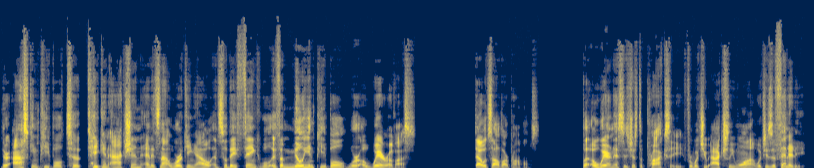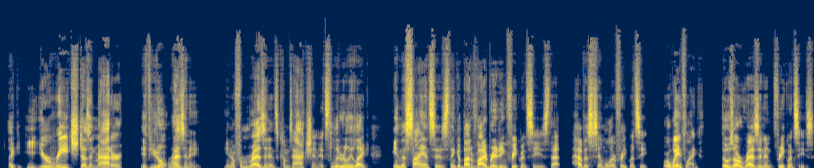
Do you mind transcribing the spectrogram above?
they're asking people to take an action and it's not working out. And so they think, well, if a million people were aware of us, that would solve our problems. But awareness is just a proxy for what you actually want, which is affinity. Like your reach doesn't matter if you don't resonate. You know, from resonance comes action. It's literally like in the sciences, think about vibrating frequencies that have a similar frequency or wavelength. Those are resonant frequencies.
